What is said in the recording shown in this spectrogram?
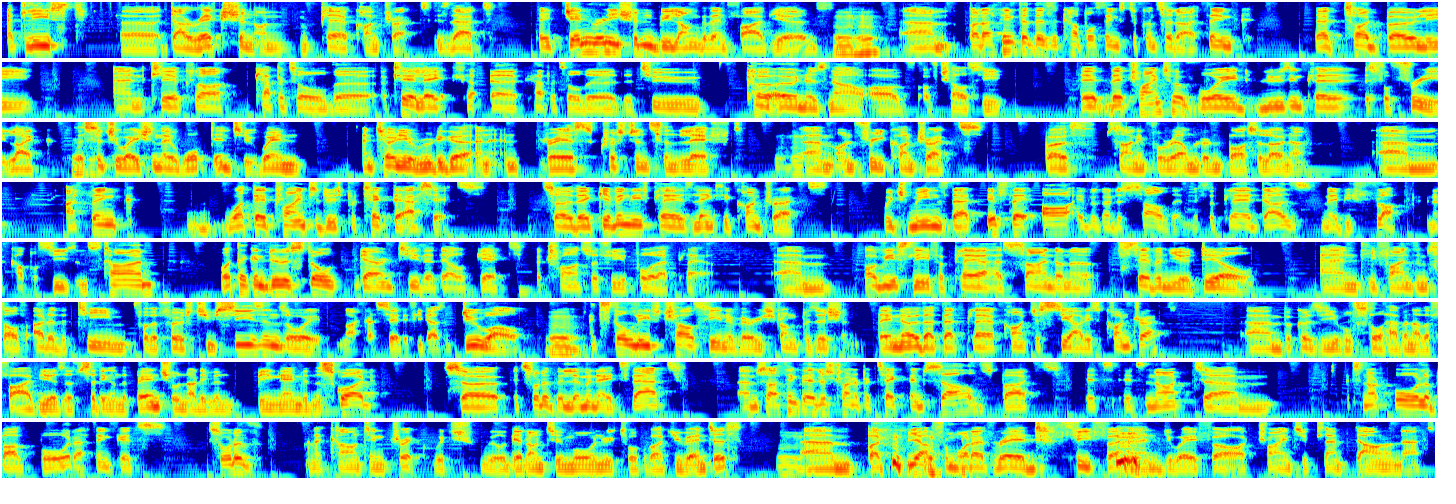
at least uh, direction on player contracts is that they generally shouldn't be longer than five years. Mm-hmm. Um, but I think that there's a couple things to consider. I think that Todd Boehly and Clear Clark Capital, the Clearlake uh, Capital, the the two co-owners now of of Chelsea, they're, they're trying to avoid losing players for free, like the situation they walked into when Antonio Rudiger and Andreas Christensen left mm-hmm. um, on free contracts, both signing for Real Madrid and Barcelona. Um, I think what they're trying to do is protect their assets. So they're giving these players lengthy contracts, which means that if they are ever going to sell them, if the player does maybe flop in a couple seasons' time, what they can do is still guarantee that they'll get a transfer fee for that player. Um, obviously, if a player has signed on a seven year deal and he finds himself out of the team for the first two seasons, or like I said, if he doesn't do well, mm. it still leaves Chelsea in a very strong position. They know that that player can't just see out his contract um, because he will still have another five years of sitting on the bench or not even being named in the squad. So it sort of eliminates that. Um, so I think they're just trying to protect themselves, but it's it's not um, it's not all above board. I think it's sort of an accounting trick, which we'll get onto more when we talk about Juventus. Mm. Um, but yeah, from what I've read, FIFA and UEFA are trying to clamp down on that.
